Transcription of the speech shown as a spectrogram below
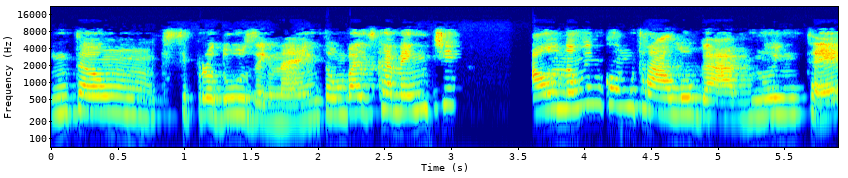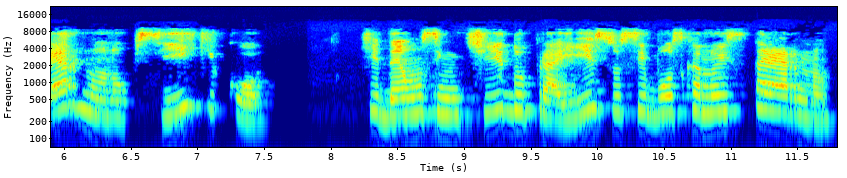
então que se produzem, né? Então, basicamente, ao não encontrar lugar no interno, no psíquico, que dê um sentido para isso, se busca no externo,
